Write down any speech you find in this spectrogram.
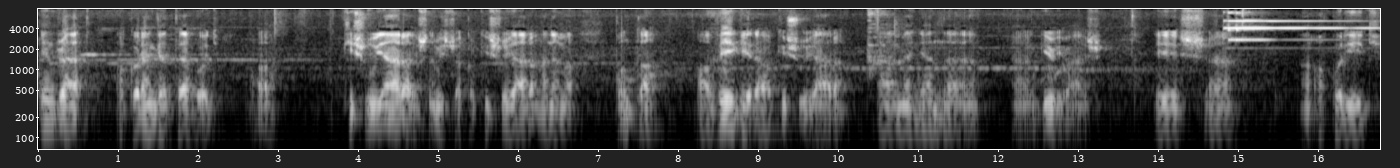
Indrát, akkor engedte, hogy a kisújára, és nem is csak a kisújára, hanem a pont a, a végére a kisújára menjen Girivaj, és akkor így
